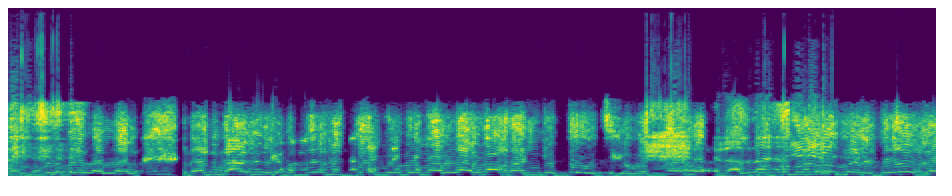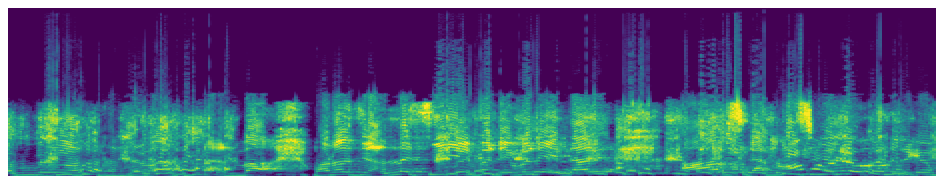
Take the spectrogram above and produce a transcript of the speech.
ரங்கமே நல்லா. ரெண்டாவது தங்கமே நல்லா இல்ல, ரங்கத்தை? நல்லா பாரு, டேய், ரங்கம். மனோஜ் நல்ல சீரியல் பண்ணி பண்ணி ஏதாவது இருக்கேன்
